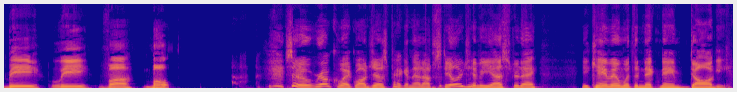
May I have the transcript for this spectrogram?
Unbelievable. So, real quick, while Joe's picking that up, Steeler Jimmy yesterday, he came in with the nickname Doggy.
